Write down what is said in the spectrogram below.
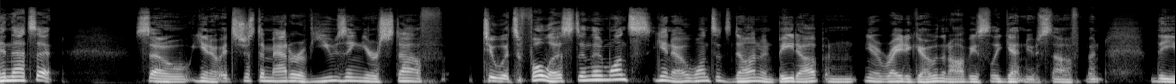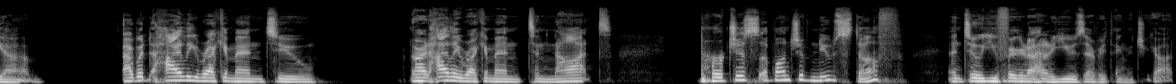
And that's it. So, you know, it's just a matter of using your stuff to its fullest. And then once, you know, once it's done and beat up and, you know, ready to go, then obviously get new stuff. But the, um, I would highly recommend to, or I'd highly recommend to not purchase a bunch of new stuff until you figured out how to use everything that you got.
